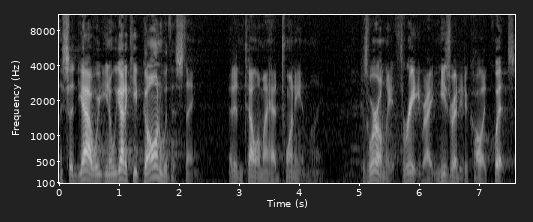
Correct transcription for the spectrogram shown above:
I said, Yeah, we, you know, we got to keep going with this thing. I didn't tell him I had 20 in mind because we're only at three, right? And he's ready to call it quits.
